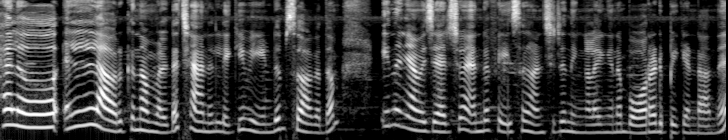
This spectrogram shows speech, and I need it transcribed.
ഹലോ എല്ലാവർക്കും നമ്മളുടെ ചാനലിലേക്ക് വീണ്ടും സ്വാഗതം. ഇന്ന് ഞാൻ വിചാരിച്ചു എന്റെ ഫേസ് കാണിച്ചിട്ട് നിങ്ങളെ ഇങ്ങനെ ബോറടിപ്പിക്കേണ്ടെന്ന്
